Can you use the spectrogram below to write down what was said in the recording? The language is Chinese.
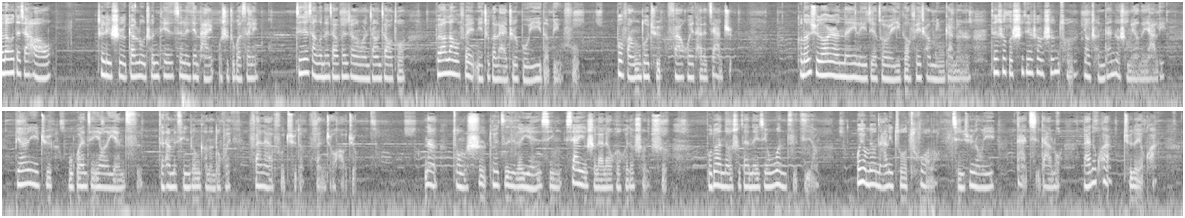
Hello，大家好，这里是甘露春天心理电台，我是主播 c e l i n e 今天想跟大家分享的文章叫做《不要浪费你这个来之不易的禀赋》，不妨多去发挥它的价值。可能许多人难以理解，作为一个非常敏感的人，在这个世界上生存要承担着什么样的压力。别人一句无关紧要的言辞，在他们心中可能都会翻来覆去的翻旧好久。那总是对自己的言行下意识来来回回的审视，不断的是在内心问自己啊，我有没有哪里做错了？情绪容易大起大落，来得快，去得也快，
